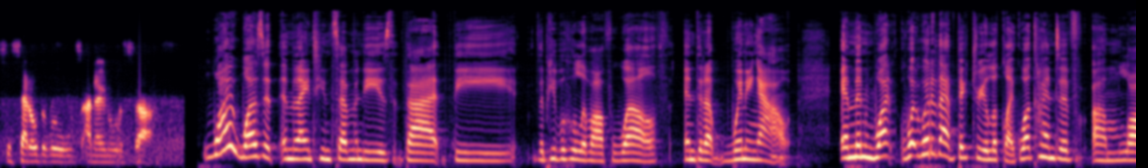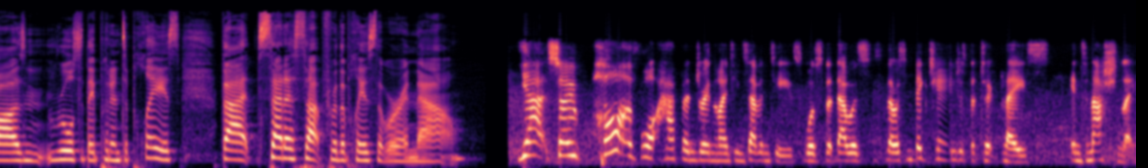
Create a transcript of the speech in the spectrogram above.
to set all the rules and own all the stuff. Why was it in the 1970s that the the people who live off wealth ended up winning out? And then what, what, what did that victory look like? What kinds of um, laws and rules did they put into place that set us up for the place that we're in now? Yeah, so part of what happened during the 1970s was that there was there were some big changes that took place internationally.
